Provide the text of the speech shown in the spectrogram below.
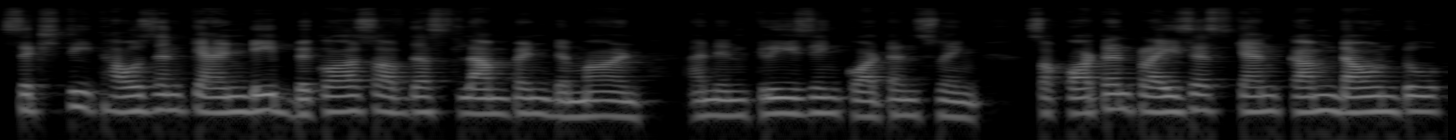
60,000 candy because of the slump in demand and increasing cotton swing. So cotton prices can come down to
